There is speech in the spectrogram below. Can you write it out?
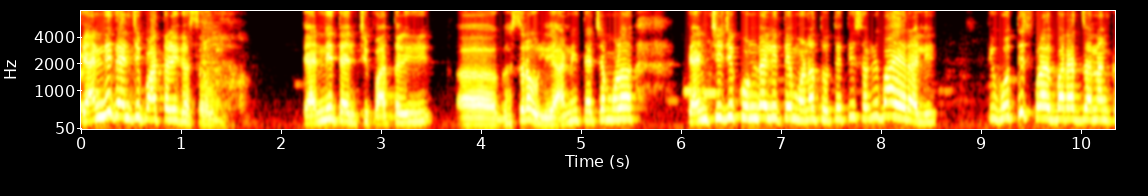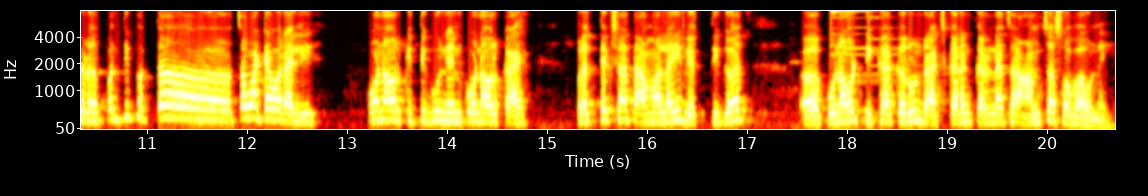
त्यांनी त्यांची पातळी घसरवली. त्यांनी त्यांची पातळी घसरवली आणि त्याच्यामुळं त्यांची जी कुंडली ते म्हणत होते ती सगळी बाहेर आली. ती होतीच प्र- बऱ्याच जणांकडं पण ती फक्त अं, चव्हाट्यावर आली. कोणावर किती गुन्हे कोणावर काय? प्रत्यक्षात आम्हालाही व्यक्तिगत कोणावर टीका करून राजकारण करण्याचा आमचा स्वभाव नाही.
